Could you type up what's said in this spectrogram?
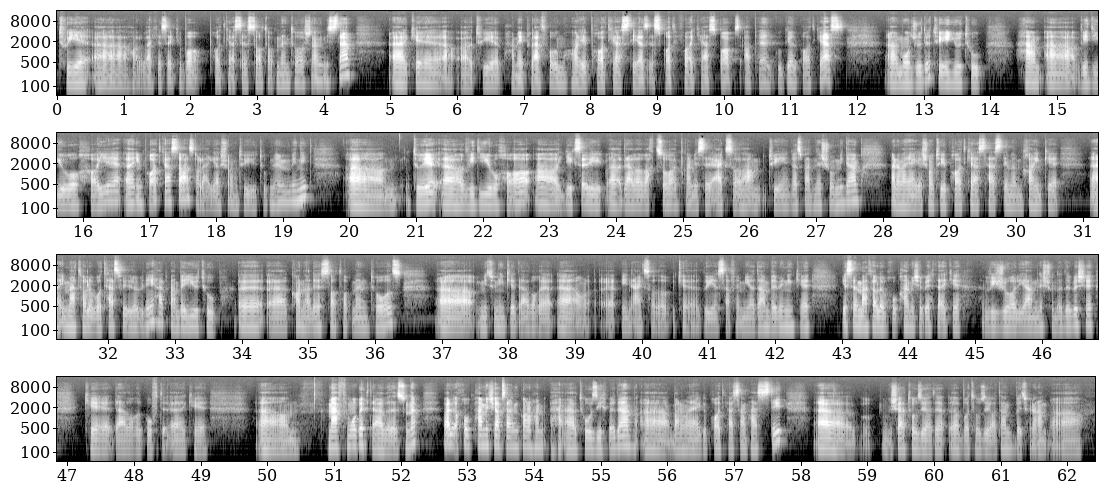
توی حالا برای کسایی که با پادکست استارتاپ منتو آشنا نیستن که توی همه پلتفرم های پادکستی از اسپاتیفای کست باکس اپل گوگل پادکست موجوده توی یوتیوب. هم ویدیوهای این پادکست ها هست. حالا اگر شما توی یوتیوب نمی‌بینید توی ویدیوها یک سری در واقع صحبت می‌کنم یه سری عکس هم توی این قسمت نشون میدم. بنابراین اگر شما توی پادکست هستین و می‌خواین که این مطالب رو تصویر ببینید حتما به یوتیوب کانال استارتاپ منتورز می‌تونین که در واقع این عکس ها که روی صفحه میادم ببینین که یه سری مطالب خوب همیشه بهتره که ویژوالی هم نشون داده بشه که در واقع گفته که مفهوم بهتر برسونه. ولی خب همیشه هم سعی می‌کنم هم توضیح بدم. بنابراین اگه پادکست هم هستید شاید توضیحات با توضیحاتم بتونم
